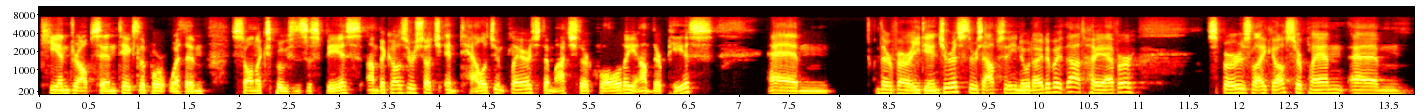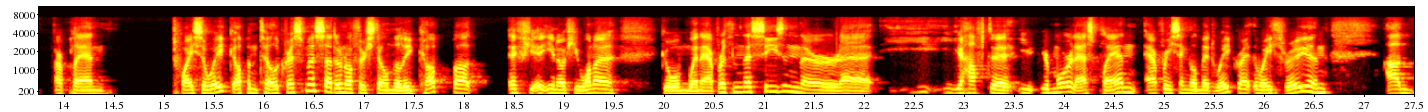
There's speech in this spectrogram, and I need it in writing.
Kane drops in, takes Laporte with him, Son exposes the space, and because they're such intelligent players to match their quality and their pace, um, they're very dangerous. There's absolutely no doubt about that. However, Spurs like us are playing um, are playing twice a week up until Christmas. I don't know if they're still in the League Cup, but if you you know if you want to go and win everything this season, they're uh, you, you, have to you, you're more or less playing every single midweek right the way through, and and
